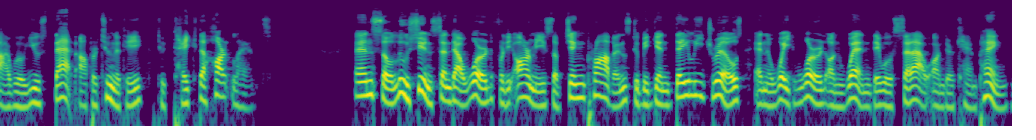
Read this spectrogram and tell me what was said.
I will use that opportunity to take the heartlands. And so Lu Xun sent out word for the armies of Jing province to begin daily drills and await word on when they will set out on their campaign.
